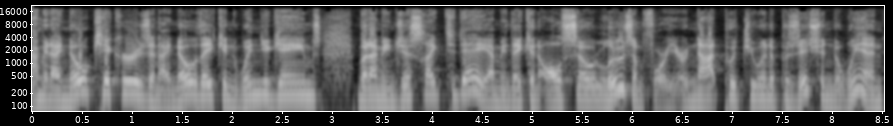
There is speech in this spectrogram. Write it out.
I mean, I know kickers and I know they can win you games games. But I mean, just like today, I mean, they can also lose them for you or not put you in a position to win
